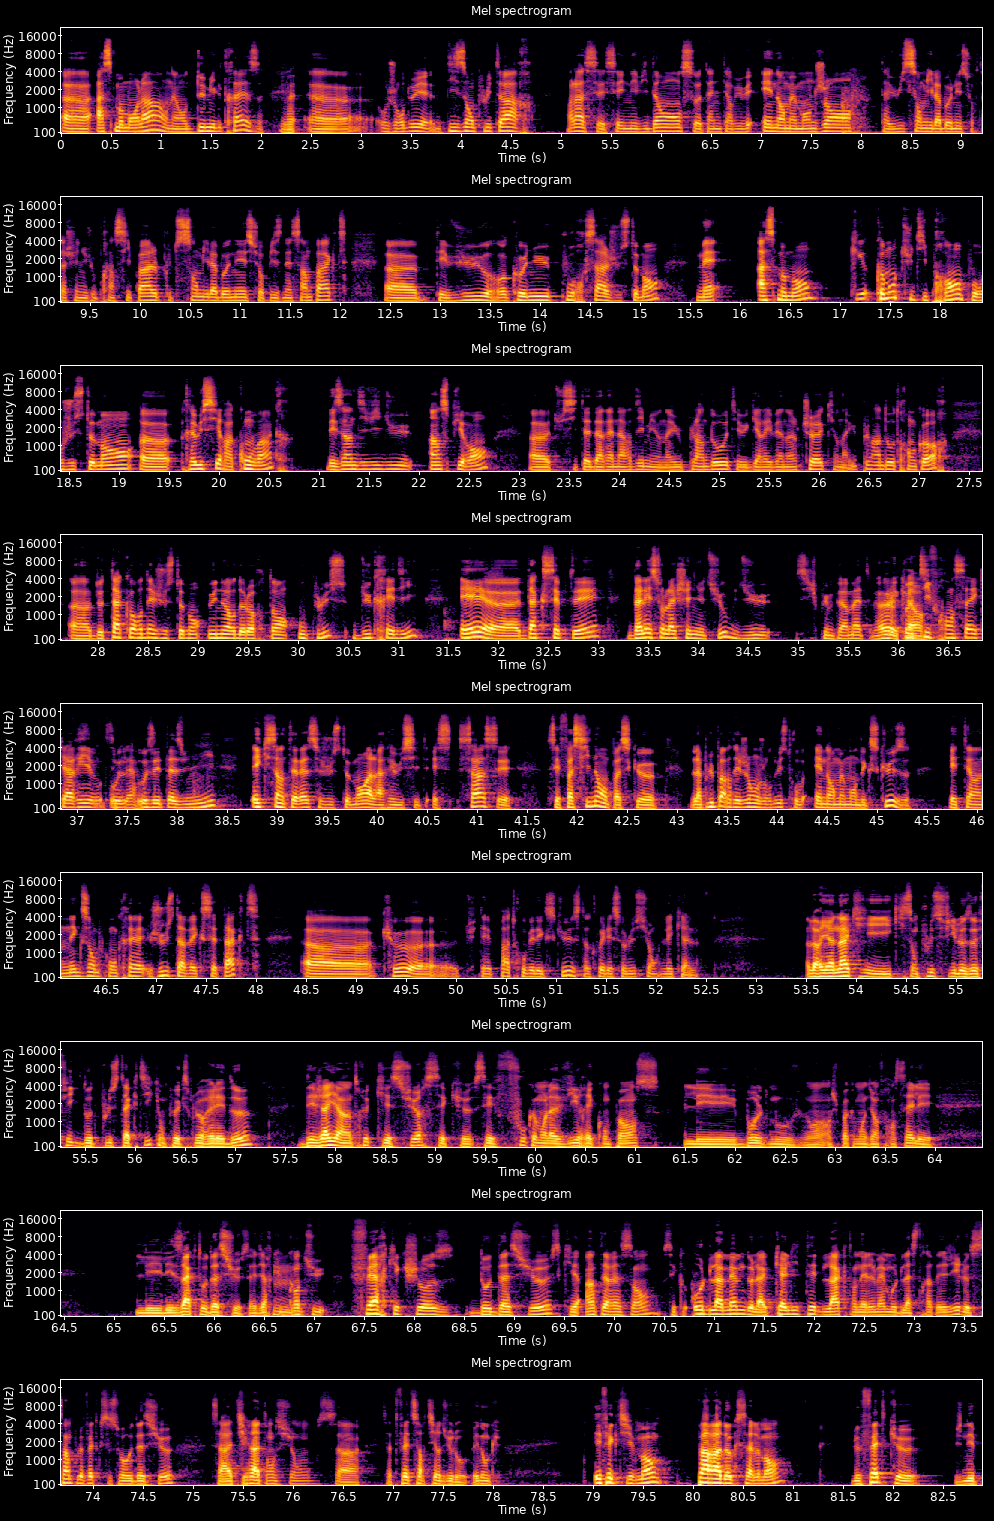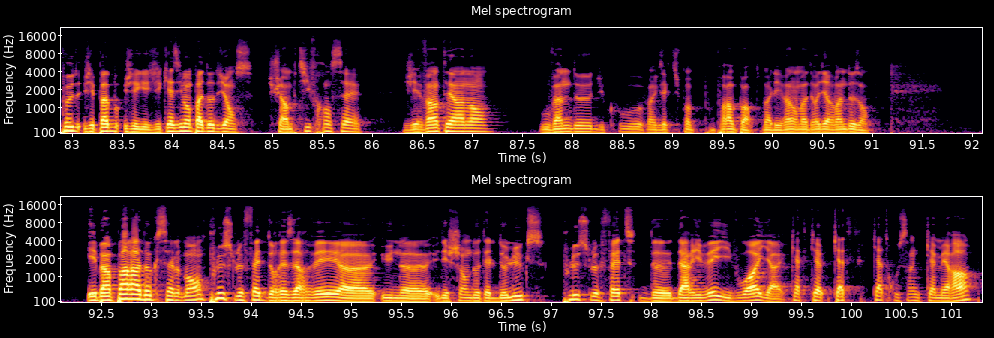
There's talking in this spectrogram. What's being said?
Euh, à ce moment-là, on est en 2013. Ouais. Euh, Aujourd'hui, 10 ans plus tard, voilà, c'est une évidence. Tu as interviewé énormément de gens. Tu as 800 000 abonnés sur ta chaîne YouTube principale, plus de 100 000 abonnés sur Business Impact. Euh, tu es vu, reconnu pour ça, justement. Mais à ce moment, comment tu t'y prends pour justement euh, réussir à convaincre des individus inspirants? Euh, tu citais Darren Hardy, mais il y en a eu plein d'autres. Il y a eu Gary Vaynerchuk, il y en a eu plein d'autres encore. euh, de t'accorder justement une heure de leur temps ou plus, du crédit, et d'accepter d'aller sur la chaîne YouTube du, si je puis me permettre, Ouais, le clairement. petit français qui arrive aux, États-Unis et qui s'intéresse justement à la réussite. Et ça, c'est fascinant parce que la plupart des gens aujourd'hui se trouvent énormément d'excuses. Et tu un exemple concret juste avec cet acte euh, que euh, tu t'es pas trouvé d'excuses, tu as trouvé les solutions. Lesquelles? Alors, il y en a qui, qui sont plus philosophiques, d'autres plus tactiques. On peut explorer les deux. Déjà, il y a un truc qui est sûr, c'est que c'est fou comment la vie récompense les bold moves. Je sais pas comment on dit en français, les, les, les actes audacieux. C'est-à-dire que Hmm. quand tu fais quelque chose d'audacieux, ce qui est intéressant, c'est qu'au-delà même de la qualité de l'acte en elle-même ou de la stratégie, le simple fait que ce soit audacieux, ça attire l'attention, ça, ça te fait sortir du lot. Et donc, effectivement, paradoxalement, le fait que je n'ai peu, j'ai pas, j'ai j'ai quasiment pas d'audience. Je suis un petit Français. J'ai 21 ans ou 22 du coup, enfin exactement, peu importe. 20, on va dire 22 ans. Et ben paradoxalement, plus le fait de réserver euh, une, euh, des chambres d'hôtel de luxe, plus le fait d'arriver, ils voient il y a 4, ou 5 caméras.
